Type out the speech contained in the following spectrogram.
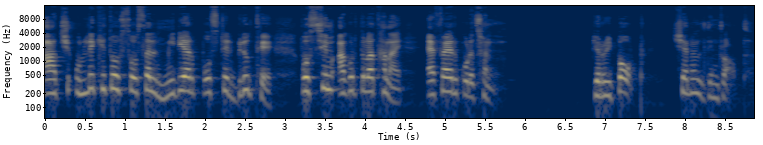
আজ উল্লেখিত সোশ্যাল মিডিয়ার পোস্টের বিরুদ্ধে পশ্চিম আগরতলা থানায় এফআইআর করেছেন। রিপোর্ট, চ্যানেল দিন রাত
